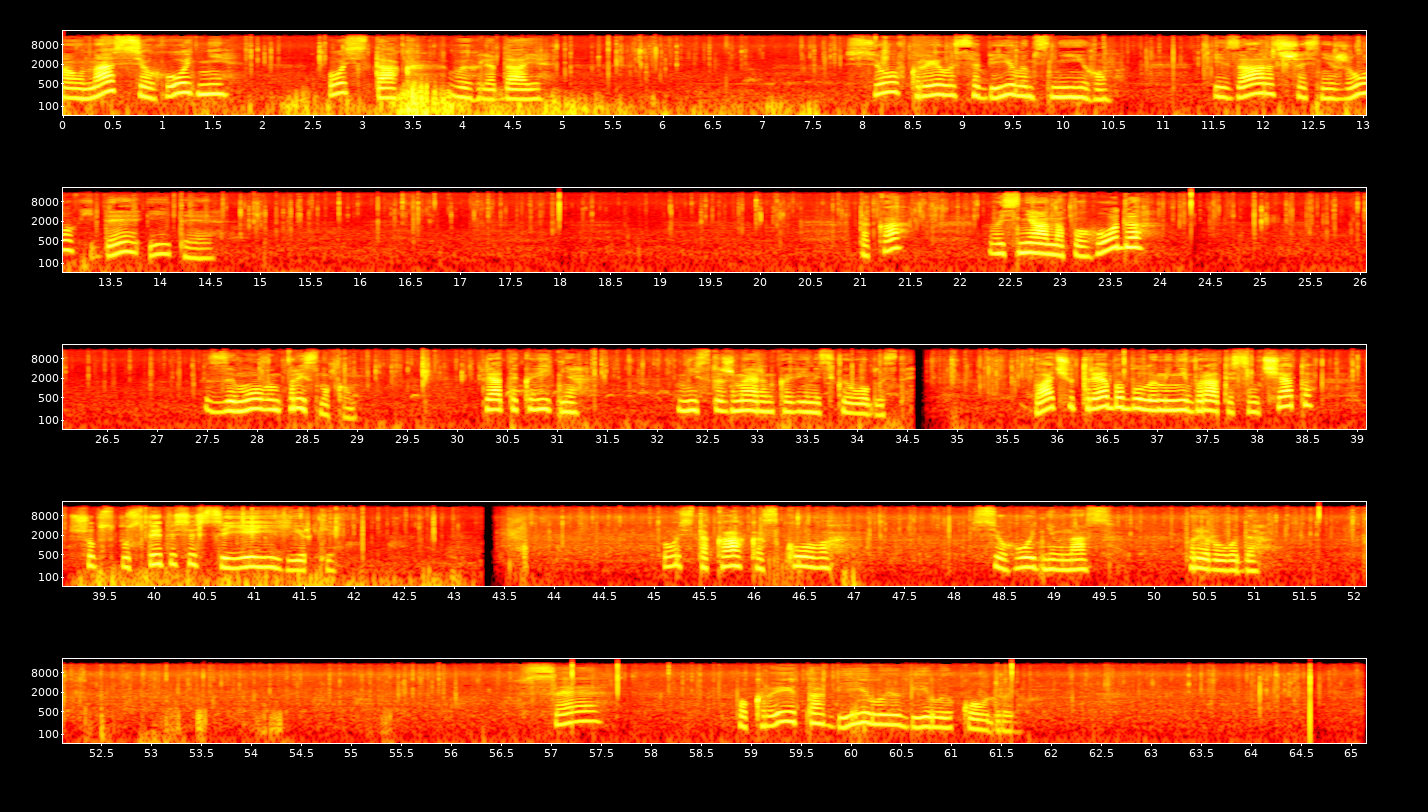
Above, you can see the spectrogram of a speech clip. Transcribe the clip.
А у нас сьогодні ось так виглядає. Все вкрилося білим снігом. І зараз ще сніжок йде і йде. Така весняна погода з зимовим присмаком. 5 квітня, місто Жмеренка Вінницької області. Бачу, треба було мені брати санчата, щоб спуститися з цієї гірки. Ось така казкова сьогодні в нас природа. Все покрита білою білою ковдрою.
